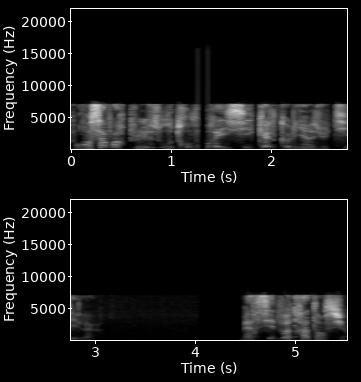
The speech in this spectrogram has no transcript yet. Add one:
Pour en savoir plus, vous trouverez ici quelques liens utiles. Merci de votre attention.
